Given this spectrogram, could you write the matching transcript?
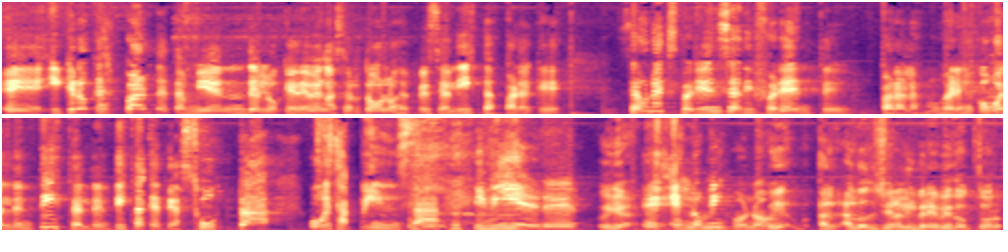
Eh, y creo que es parte también de lo que deben hacer todos los especialistas para que sea una experiencia diferente para las mujeres. Es como el dentista, el dentista que te asusta con esa pinza y viene. Oiga, eh, es lo mismo, ¿no? algo adicional y breve, doctor.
